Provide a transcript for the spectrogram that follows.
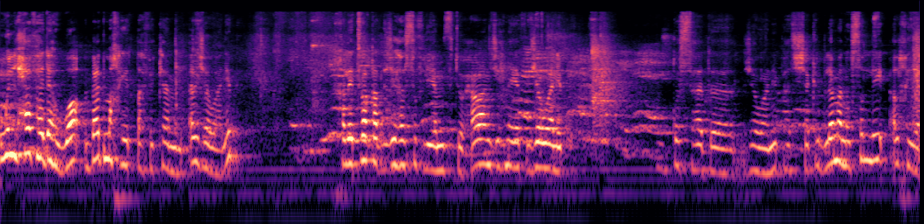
واللحاف هذا هو بعد ما خيطته في كامل الجوانب. خليت فقط الجهة السفلية مفتوحة. نجي هنايا في الجوانب. نقص هاد الجوانب بهذا الشكل بلا ما نوصل للخياطه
